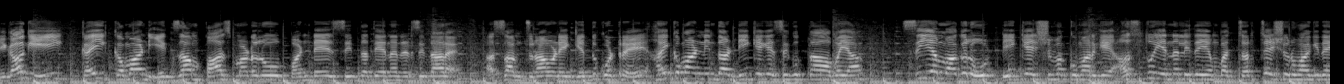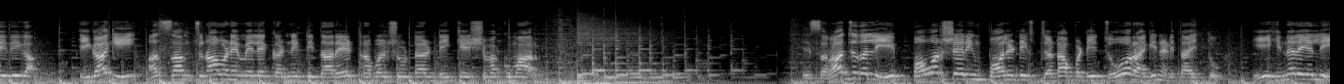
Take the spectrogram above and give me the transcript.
ಹೀಗಾಗಿ ಕೈ ಕಮಾಂಡ್ ಎಕ್ಸಾಮ್ ಪಾಸ್ ಮಾಡಲು ಬಂಡೆ ಸಿದ್ಧತೆಯನ್ನ ನಡೆಸಿದ್ದಾರೆ. ಅಸ್ಸಾಂ ಚುನಾವಣೆ ಗೆದ್ದು ಕೊಟ್ರೆ ಹೈಕಮಾಂಡ್ನಿಂದ ಡಿಕೆಗೆ ಸಿಗುತ್ತಾ ಅಭಯ? ಸಿಎಂ ಆಗಲು ಡಿಕೆ ಶಿವಕುಮಾರ್ಗೆ ಅಸ್ತು ಎನ್ನಲಿದೆ ಎಂಬ ಚರ್ಚೆ ಶುರುವಾಗಿದೆ ಇದೀಗ. ಹೀಗಾಗಿ ಅಸ್ಸಾಂ ಚುನಾವಣೆ ಮೇಲೆ ಕಣ್ಣಿಟ್ಟಿದ್ದಾರೆ trouble shooter DK Shivakumar. Yes ರಾಜ್ಯದಲ್ಲಿ ಪವರ್ ಶೇರಿಂಗ್ ಪಾಲಿಟಿಕ್ಸ್ ಜಟಾಪಟಿ ಜೋರಾಗಿ ನಡೀತಾ ಇತ್ತು. ಈ ಹಿನ್ನೆಲೆಯಲ್ಲಿ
